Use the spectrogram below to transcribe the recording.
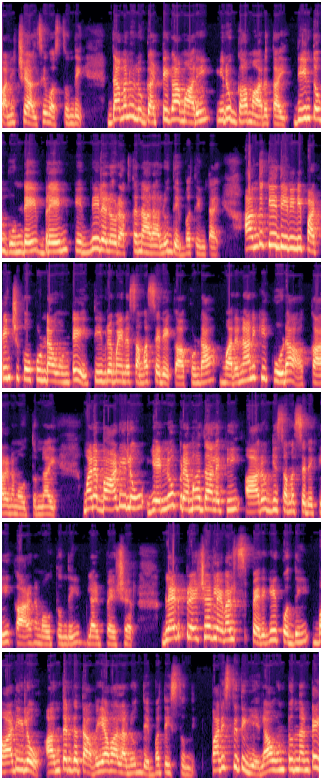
పనిచేయాల్సి వస్తుంది. ధమనులు గట్టిగా మారి ఇరుగ్గా మారుతాయి. దీంతో గుండె బ్రెయిన్ కిడ్నీలలో రక్తనాళాలు దెబ్బతింటాయి. అందుకే దీనిని పట్టించుకోకుండా ఉంటే తీవ్రమైన సమస్యలే కాకుండా మరణానికి కూడా కారణమవుతున్నాయి. మన బాడీలో ఎన్నో ప్రమాదాలకి ఆరోగ్య సమస్యలకి కారణమవుతుంది blood pressure. Blood pressure levels పెరిగే కొద్దీ బాడీలో అంతర్గత అవయవాలను దెబ్బతీస్తుంది. పరిస్థితి ఎలా ఉంటుందంటే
